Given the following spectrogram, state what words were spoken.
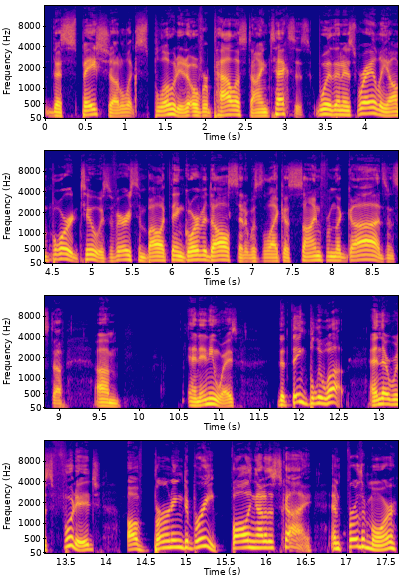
the space shuttle exploded over Palestine, Texas, with an Israeli on board too. It was a very symbolic thing. Gore Vidal said it was like a sign from the gods and stuff. Um, and anyways, the thing blew up and there was footage of burning debris falling out of the sky. And furthermore,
